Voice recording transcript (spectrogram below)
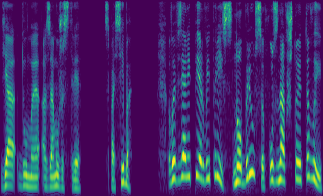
Я, думая о замужестве, «Спасибо». Вы взяли первый приз, но Брюсов, узнав, что это вы,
